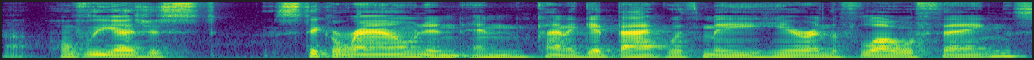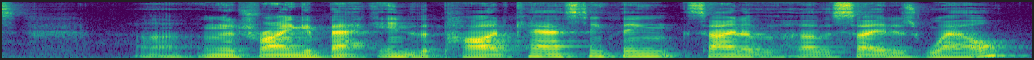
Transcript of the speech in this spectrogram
uh, hopefully you guys just stick around and, and kind of get back with me here in the flow of things. Uh, I'm going to try and get back into the podcasting thing side of, of the site as well.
